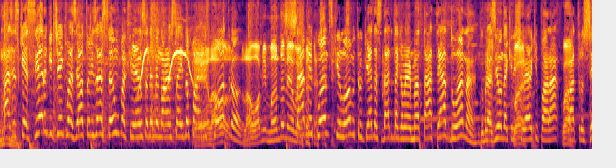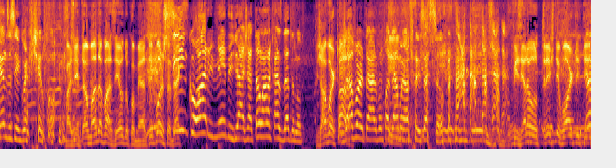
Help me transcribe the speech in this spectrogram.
Mas Hum. esqueceram que tinha que fazer autorização pra criança de menor sair do país É, lá, outro. o, lá o homem manda mesmo. Sabe quantos quilômetros que é da cidade da minha irmã tá até a aduana do Brasil, onde é que eles tiveram que parar? Quanto? 450 quilômetros. Mas então manda fazer o documento e por Cinco horas e meia de viagem, já estão lá na casa dela de novo. Já voltaram? Já voltaram, vamos fazer amanhã a autorização. Fizeram o trecho de volta inteiro.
